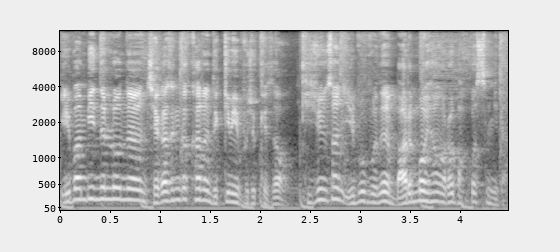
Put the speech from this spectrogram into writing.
일반 비늘로는 제가 생각하는 느낌이 부족해서 기준선 일부분은 마름모형으로 바꿨습니다.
